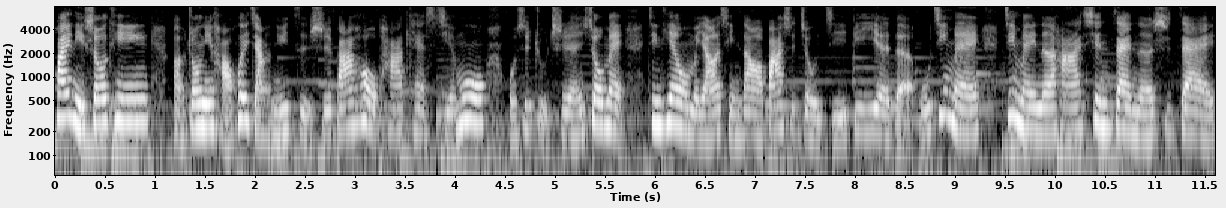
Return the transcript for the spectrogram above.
欢迎你收听呃中女好会讲女子十八后 Podcast 节目，我是主持人秀妹。今天我们邀请到八十九级毕业的吴静梅，静梅呢，她现在呢是在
